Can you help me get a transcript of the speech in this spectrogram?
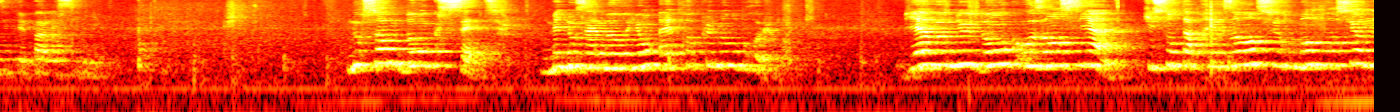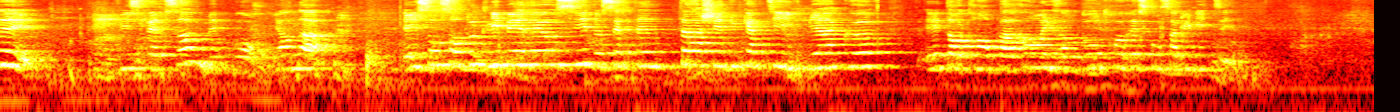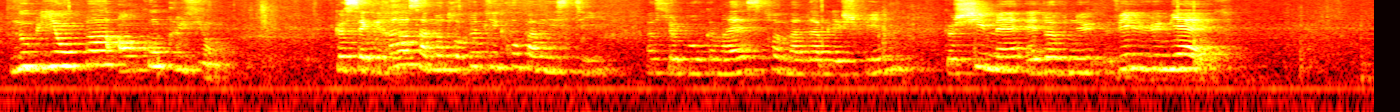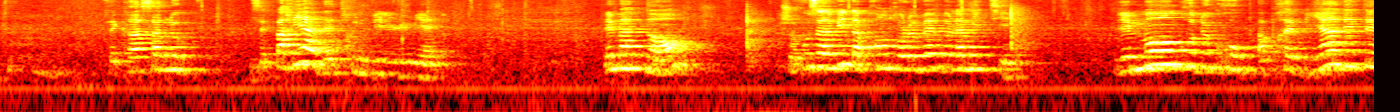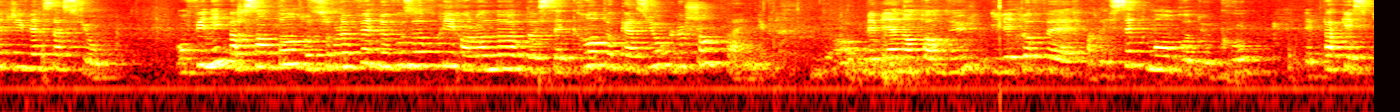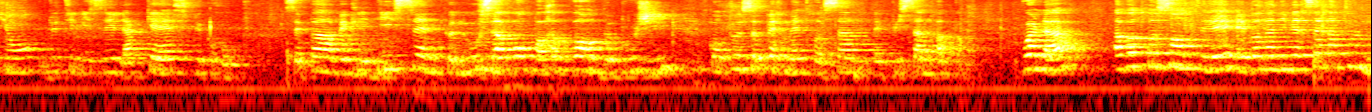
n'hésitez pas à les signer. Nous sommes donc sept, mais nous aimerions être plus nombreux. Bienvenue donc aux anciens qui sont à présent sûrement pensionnés. Vice personne, mais bon, il y en a. Et ils sont sans doute libérés aussi de certaines tâches éducatives, bien que, étant grands-parents, ils ont d'autres responsabilités. N'oublions pas en conclusion que c'est grâce à notre petit groupe Amnesty, Monsieur le bourgmestre, Madame Leschvin, que Chimay est devenue ville lumière. C'est grâce à nous. C'est pas rien d'être une ville lumière. Et maintenant, je vous invite à prendre le verre de l'amitié. Les membres du groupe, après bien des tergiversations, ont fini par s'entendre sur le fait de vous offrir cette grande occasion le champagne. Mais bien entendu, il est offert par les sept membres du groupe et pas question d'utiliser la caisse du groupe. C'est pas avec les dix scènes que nous avons par vente de bougies qu'on peut se permettre ça, et puis ça ne va pas. Voilà, à votre santé et bon anniversaire à tout le monde.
